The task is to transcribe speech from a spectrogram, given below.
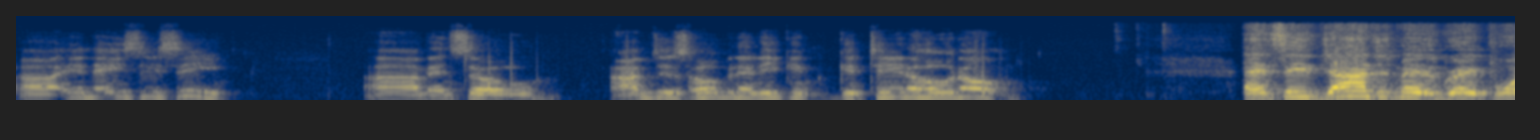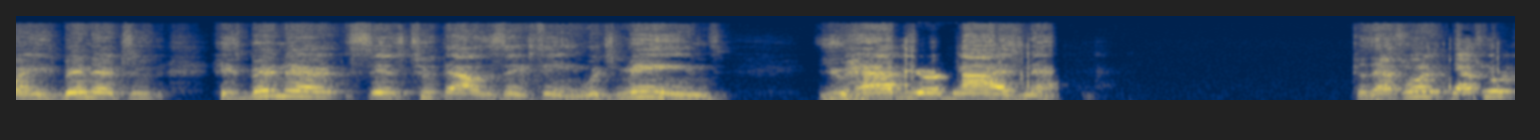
uh, in the ACC. Um, and so I'm just hoping that he can continue to hold on. And see, John just made a great point. He's been there to he's been there since 2016, which means you have your guys now. Because that's what that's what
